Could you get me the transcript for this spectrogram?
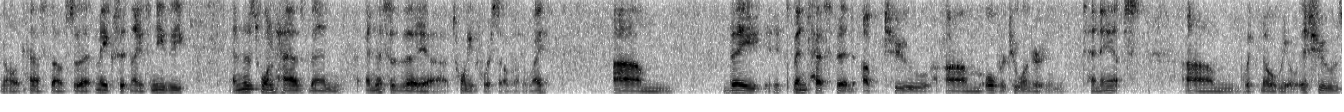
and all that kind of stuff, so that makes it nice and easy. And this one has been, and this is a uh, 24 cell by the way. Um, they it's been tested up to um, over 210 amps um, with no real issues.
